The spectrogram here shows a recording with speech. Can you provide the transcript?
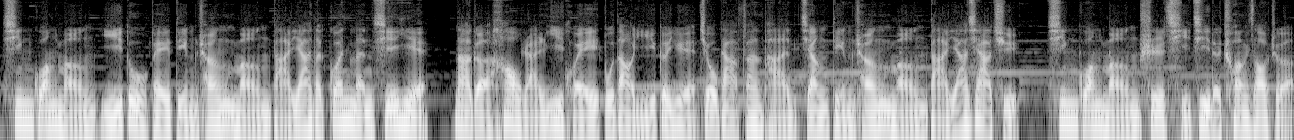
星光盟一度被鼎城盟打压的关门歇业，那个浩然一回不到一个月就大翻盘，将鼎城盟打压下去。星光盟是奇迹的创造者，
